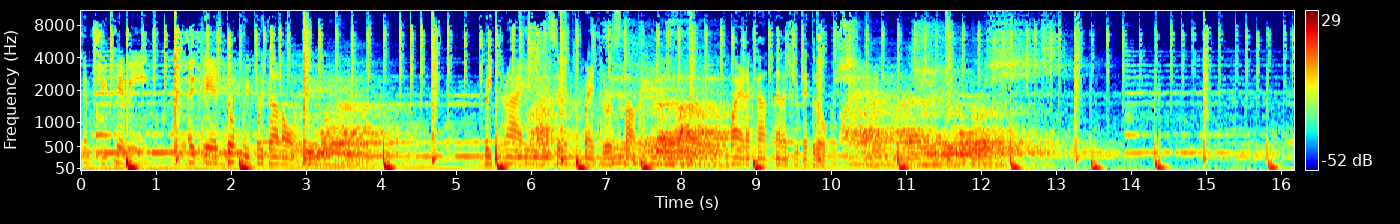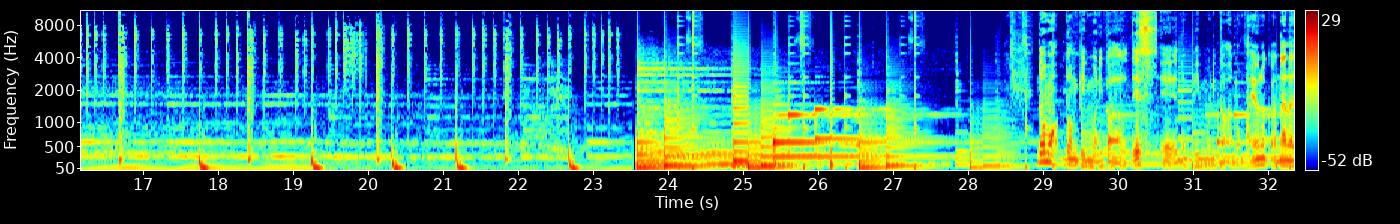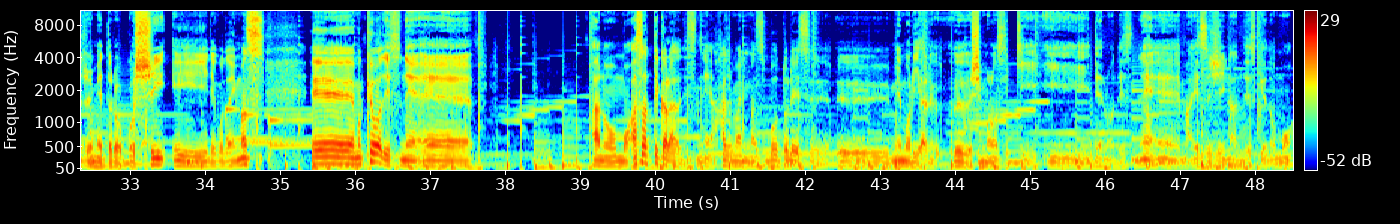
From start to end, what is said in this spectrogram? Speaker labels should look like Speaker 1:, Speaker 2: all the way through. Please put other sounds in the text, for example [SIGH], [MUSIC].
Speaker 1: MC ケビン AK トンビモリカーノ
Speaker 2: どうも、ドンピン森川です。えードンピン森川の真夜中70メートル越し、えーでございます。えーもう今日はですね、えーあの、もう、あさってからですね、始まります、ボートレース、ーメモリアル、下関でのですね、えーまあ、SG なんですけども、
